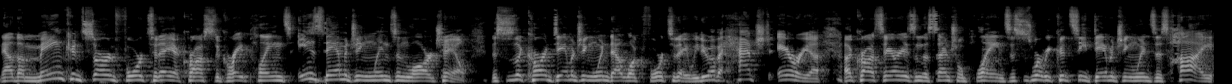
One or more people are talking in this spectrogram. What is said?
Now, the main concern for today across the Great Plains is damaging winds and large hail. This is the current damaging wind outlook for today. We do have a hatched area across areas in the central plains. This is where we could see damaging winds as high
